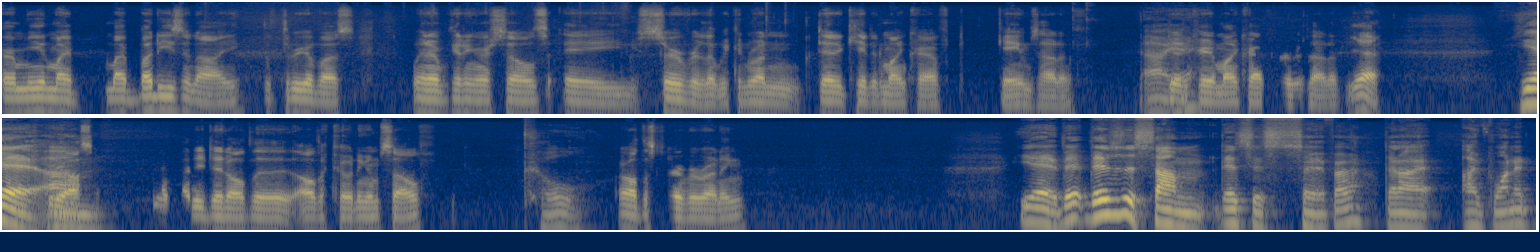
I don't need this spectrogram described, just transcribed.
or me and my my buddies and I, the three of us, we ended up getting ourselves a server that we can run dedicated Minecraft games out of. Oh, yeah. dedicated Minecraft servers out of. Yeah, Yeah. Um, awesome. Buddy did all the all the coding himself, Cool. or all the server running. Yeah, there, there's this um, there's this server that I I've wanted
